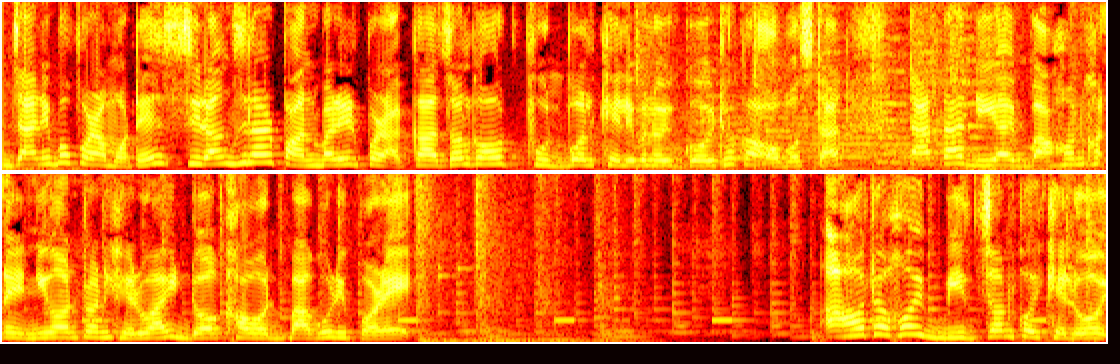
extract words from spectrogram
জানিব পৰা মতে চিৰাং জিলাৰ পাণবাৰীৰ পৰা কাজলগাঁৱত ফুটবল খেলিবলৈ গৈ থকা অৱস্থাত টাটা ডি আই বাহনখনে নিয়ন্ত্ৰণ হেৰুৱাই দ খাৱত বাগৰি পৰে। আহত হৈ বিছজনকৈ খেলুৱৈ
